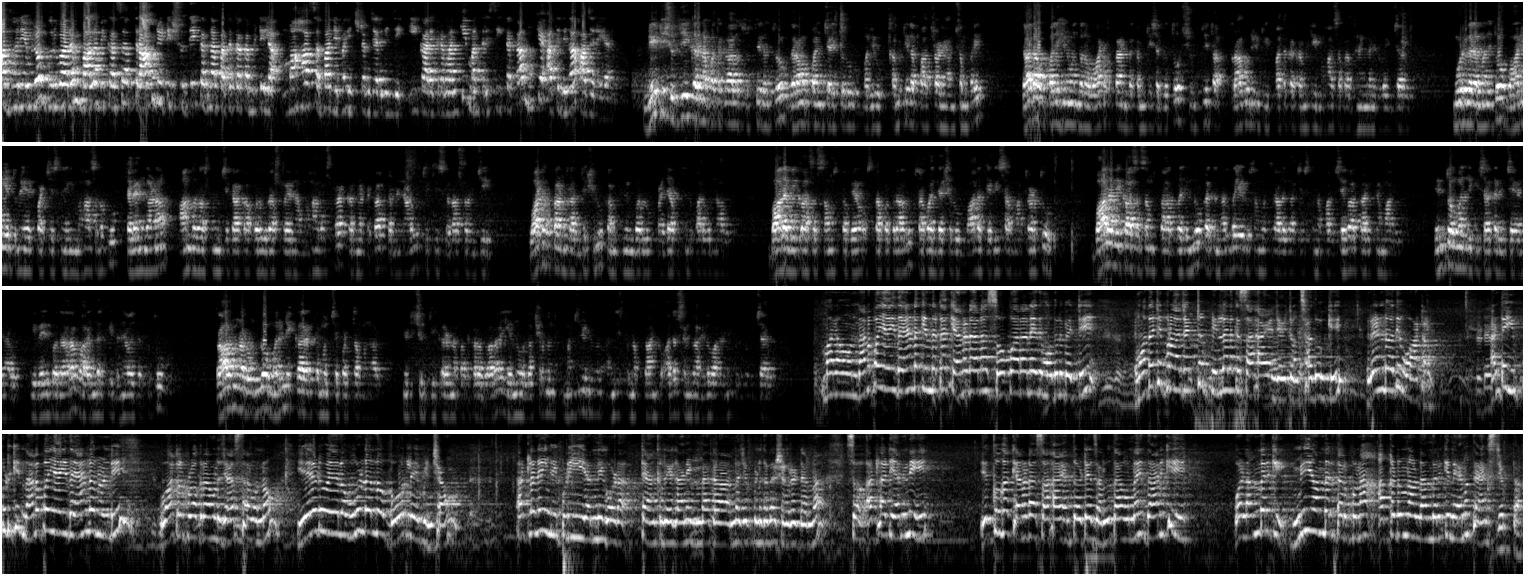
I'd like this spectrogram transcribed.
ఆధ్వర్యంలో గురువారం బాల వికాస త్రాగునీటి శుద్ధీకరణ పథక కమిటీల మహాసభ నిర్వహించడం జరిగింది. ఈ కార్యక్రమానికి మంత్రి సీతక్క ముఖ్య అతిథిగా హాజరయ్యారు. నీటి శుద్ధీకరణ పథకాల సుస్థిరతో గ్రామ పంచాయతీలు మరియు కమిటీల పాత్ర అనే అంశంపై దాదాపు పదిహేను వందల వాటర్ ప్లాంట్ల కమిటీ సభ్యులతో శుద్ధిత త్రాగునీటి పథక కమిటీ మహాసభ ఘనంగా నిర్వహించారు. మూడు వేల మందితో భారీ ఎత్తున ఏర్పాటు చేసిన ఈ మహాసభకు తెలంగాణ ఆంధ్ర రాష్ట్రం నుంచి కాక పొరుగు రాష్ట్రాలైన మహారాష్ట్ర కర్ణాటక తమిళనాడు ఛత్తీస్గఢ్ రాష్ట్రాల నుంచి వాటర్ ప్లాంట్ల అధ్యక్షులు కమిటీ మెంబర్లు ప్రజాప్రతినిధులు పాల్గొన్నారు. బాల వికాస సంస్థ వ్యవస్థాపకురాలు సభాధ్యక్షులు బాల తెరీసా మాట్లాడుతూ బాల వికాస సంస్థ ఆధ్వర్యంలో గత నలభై ఏడు సంవత్సరాలుగా చేస్తున్న పలు సేవా కార్యక్రమాలు ఎంతో మందికి సహకరించాయన్నారు. ఈ వేదిక ద్వారా వారందరికీ ధన్యవాదాలు తెలుపుతూ రానున్న రోజుల్లో మరిన్ని కార్యక్రమాలు చేపడతామన్నారు. నీటి శుద్ధీకరణ పథకాల ద్వారా ఎన్నో లక్షల మందికి మంచినీటిని అందిస్తున్న ప్లాంట్ ఆదర్శంగా నిలవాలని పిలుపునిచ్చారు. మనం నలభై ఐదేళ్ళ కిందట కెనడాలో సోపార్ అనేది మొదలుపెట్టి మొదటి ప్రాజెక్టు పిల్లలకి సహాయం చేయటం చదువుకి రెండోది వాటర్. అంటే ఇప్పటికి నలభై ఐదేళ్ళ నుండి వాటర్ ప్రోగ్రాంలు చేస్తూ ఉన్నాం. ఏడు వేల ఊళ్ళల్లో బోర్లు వేపించాం అట్లనే ఇంక ఇప్పుడు ఇవన్నీ కూడా ట్యాంకులే కానీ ఇందాక అన్న చెప్పిండు కదా శివరెడ్డి అన్న. సో అట్లాంటివన్నీ ఎక్కువగా కెనడా సహాయంతో జరుగుతూ ఉన్నాయి. దానికి వాళ్ళందరికీ మీ అందరి తరఫున అక్కడున్న వాళ్ళందరికీ నేను థ్యాంక్స్ చెప్తా.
